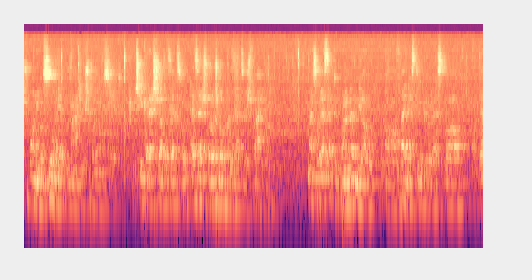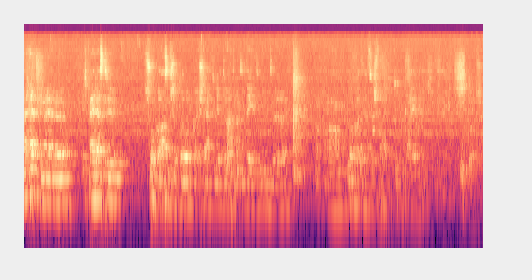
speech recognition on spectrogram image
spanyol szó helyett másik spanyol szót, és kikeresse az ezer, soros lokalizációs fájlot. Már szóval ezt tettük volna venni a, a fejlesztőkről ezt a, a terhet, mert egy fejlesztő sokkal hasznosabb dolgokkal is el tudja tölteni az idejét, mint a, lokalizációs fájl tudkálja. Utolsó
